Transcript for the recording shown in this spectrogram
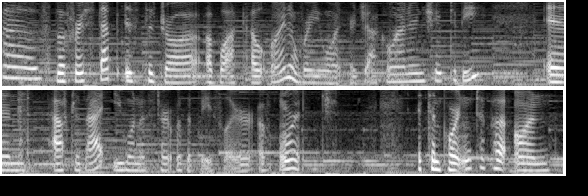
have. The first step is to draw a black outline of where you want your jack-o'-lantern shape to be. And after that, you want to start with a base layer of orange. It's important to put on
